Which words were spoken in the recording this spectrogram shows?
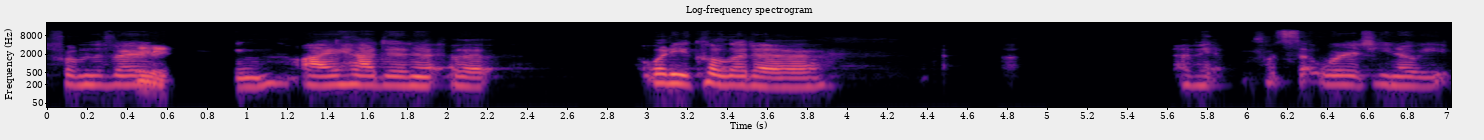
from the very beginning. I had an, a, what do you call it a I mean, what's that word? You know, you,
